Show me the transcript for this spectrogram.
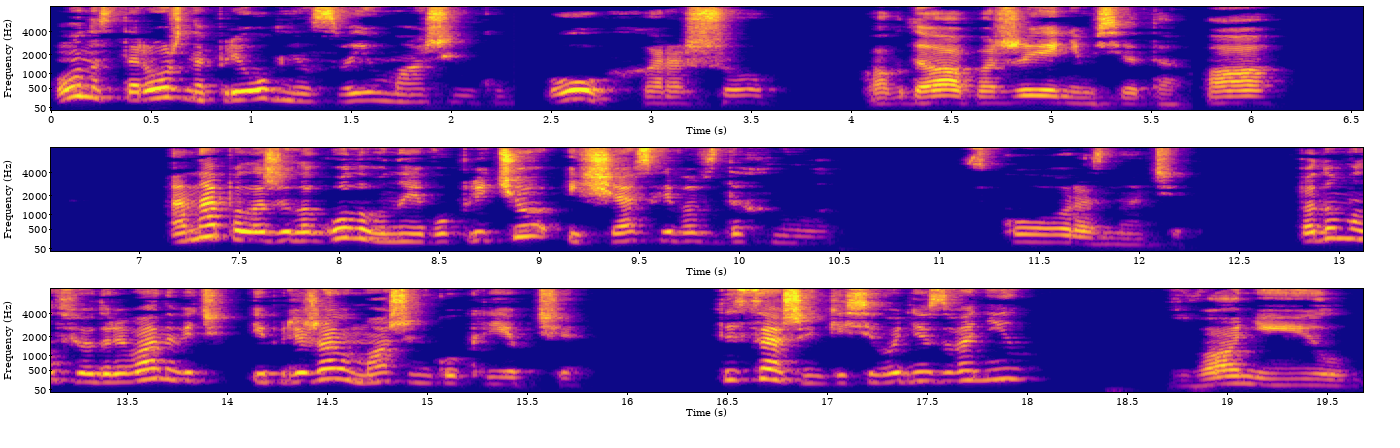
он осторожно приобнял свою Машеньку. Ох, хорошо. Когда поженимся-то, а? Она положила голову на его плечо и счастливо вздохнула. «Скоро, значит», — подумал Федор Иванович и прижал Машеньку крепче. «Ты Сашеньке сегодня звонил?» «Звонил»,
